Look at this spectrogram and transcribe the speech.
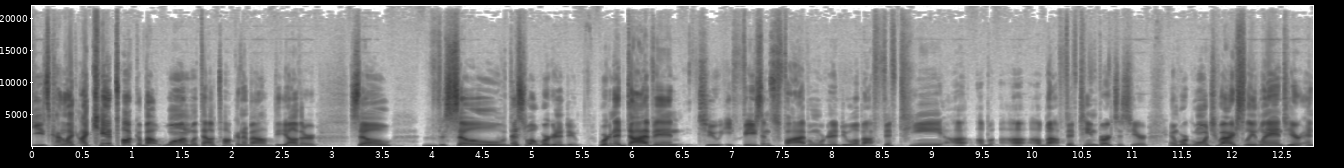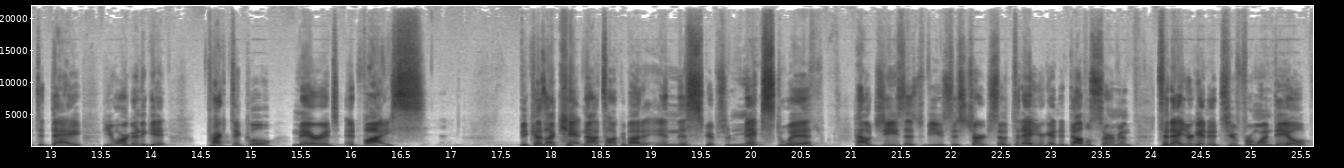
He's kind of like, I can't talk about one without talking about the other. So so this is what we're going to do. We're going to dive into Ephesians 5, and we're going to do about 15, uh, uh, about 15 verses here, and we're going to actually land here. And today, you are going to get practical marriage advice because I can't not talk about it in this scripture, mixed with how Jesus views his church. So today you're getting a double sermon. Today you're getting a two for one deal.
